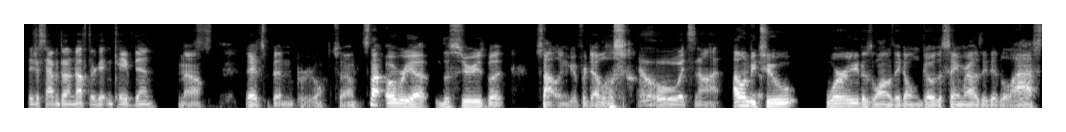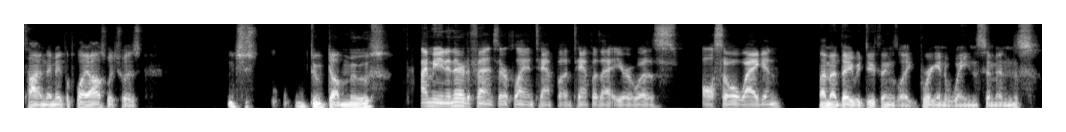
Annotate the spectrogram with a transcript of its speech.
they just haven't done enough. They're getting caved in. No, it's been brutal. So it's not over yet, the series, but it's not looking good for Devils. No, it's not. I wouldn't be too worried as long as they don't go the same route as they did last time they made the playoffs, which was just do dumb moves. I mean, in their defense, they were playing Tampa, and Tampa that year was also a wagon. I meant they would do things like bring in Wayne Simmonds,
